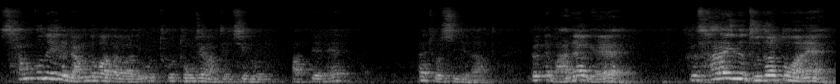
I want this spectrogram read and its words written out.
3분의 1을 양도받아가지고 두 동생한테 지급받게 해, 해줬습니다. 그런데 만약에 그 살아있는 두 달 동안에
